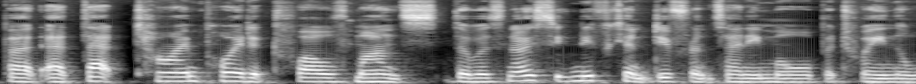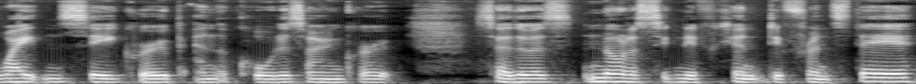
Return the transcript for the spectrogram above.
But at that time point at 12 months, there was no significant difference anymore between the wait and see group and the cortisone group. So there was not a significant difference there,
